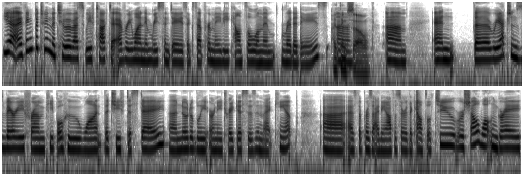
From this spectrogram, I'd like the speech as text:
Yeah, I think between the two of us, we've talked to everyone in recent days except for maybe Councilwoman Rita Days. I think um, so. Um, and the reactions vary from people who want the chief to stay. Uh, notably, Ernie Trakas is in that camp uh, as the presiding officer of the council, too. Rochelle Walton Gray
